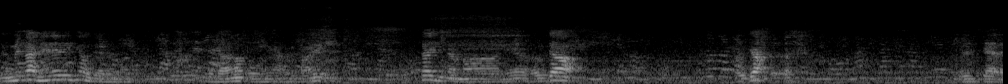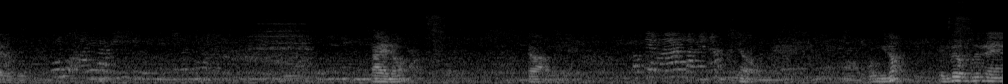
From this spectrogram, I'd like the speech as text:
တဲ့မင်းကနည်းနည်းလေးကြောက်တယ်တော့ဒါတော့ပုံရဘာလဲစိုက်ကြည့်တာမှာလည်းတော့ကြောက်တော့ကြောက်ဘယ်ကြားလဲနိုင်နော် ကြောက်ကြောက်ဘုံကြီးနော်ဒီဘက်ဖွင့်မယ်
